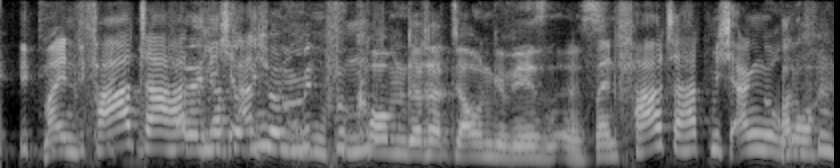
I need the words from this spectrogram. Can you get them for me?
mein Vater hat Alter, ich mich hab das nicht mal angerufen. mitbekommen, dass er down gewesen ist. Mein Vater hat mich angerufen.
